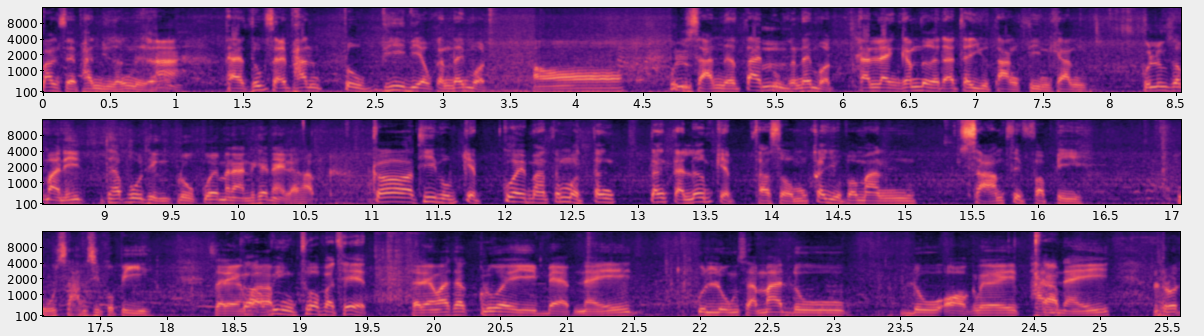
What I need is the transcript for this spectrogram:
บางสายพันธุ์อยู่ทางเหนืออา แต่ทุกสายพันธุ์ปลูกที่เดียวกันได้หมดอ๋อ อีสานเหนือใต้ปลูกกันได้หมดแต่แหล่งกำเนิดอาจจะอยู่ต่างถิ่นกัน คุณลุงสมบัตินี้ถ้าพูดถึงปลูกกล้วยมานานแค่ไหนแล้วครับ ก็ที่ผมเก็บกล้วยมาทั้งหมดตั้งตั้งแต่เริ่มเก็บสะสมก็อยู่ประมาณ 30กว่าปีโอ้สามสิบกว่าปี แสดงก็ว่าวิ่งทั่วประเทศ แสดงว่าถ้ากล้วยแบบไหน คุณลุงสามารถดูดูออกเลยพันครัธุ์บไหน รส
